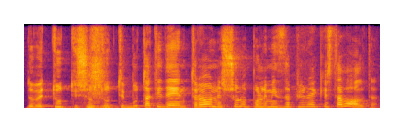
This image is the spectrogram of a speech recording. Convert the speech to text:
dove tutti sono tutti buttati dentro, nessuno polemizza più neanche stavolta.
